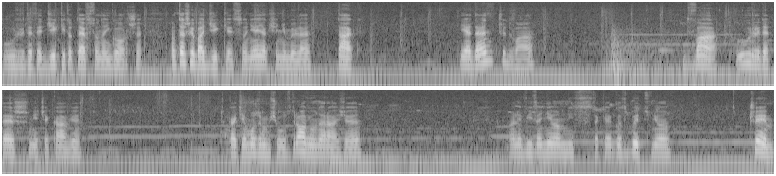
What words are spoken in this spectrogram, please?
Kurde, te dziki to też są najgorsze. Tam też chyba dzikie, co nie? Jak się nie mylę. Tak. Jeden czy dwa? Dwa. Kurde, też nieciekawie. Czekajcie, może bym się uzdrowił na razie. Ale widzę, nie mam nic takiego zbytnio. Czym?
